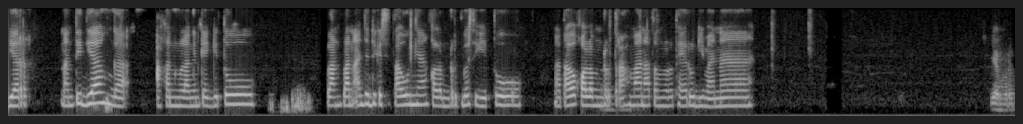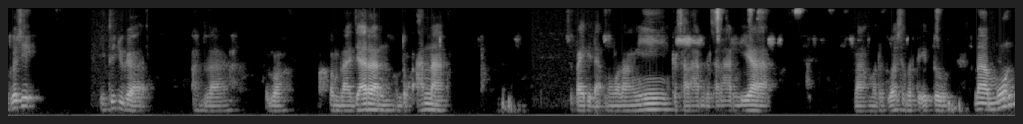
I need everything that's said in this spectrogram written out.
Biar nanti dia nggak akan ngulangin kayak gitu. Pelan-pelan aja dikasih taunya. Kalau menurut gue sih gitu. Nggak tahu kalau menurut Rahman atau menurut Heru gimana. Ya menurut gue sih itu juga adalah sebuah pembelajaran untuk anak supaya tidak mengulangi kesalahan-kesalahan dia. Nah, menurut gue seperti itu. Namun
